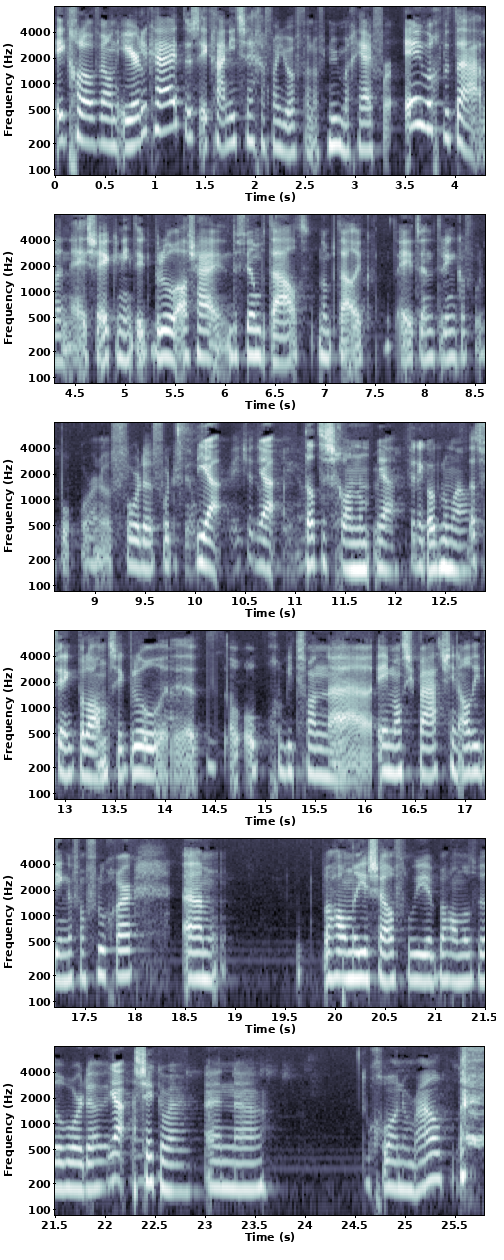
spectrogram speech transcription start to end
Ik geloof wel in eerlijkheid, dus ik ga niet zeggen van... joh, vanaf nu mag jij voor eeuwig betalen. Nee, zeker niet. Ik bedoel, als hij de film betaalt... dan betaal ik het eten en het drinken voor de popcorn... of voor de, voor de film. Ja, Weet je, dat ja dat is gewoon, ja, vind ik ook normaal. Dat vind ik balans. Ik bedoel, eh, op gebied van eh, emancipatie en al die dingen van vroeger... ehm, behandel jezelf hoe je behandeld wil worden. ja, zeker waar. En eh, doe gewoon normaal.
